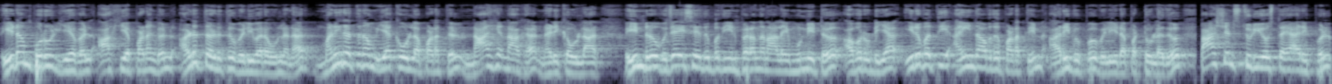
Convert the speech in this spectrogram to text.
Idam Porul Eval ஆகிய படங்கள் அடுத்தடுத்து வெளிவர உள்ளனர். மணிரத்னம் இயக்க உள்ள படத்தில் நாயகனாக நடிக்க உள்ளார். இன்று விஜய் சேதுபதியின் பிறந்த நாளை முன்னிட்டு அவருடைய இருபத்தி ஐந்தாவது படத்தின் அறிவிப்பு வெளியிடப்பட்டுள்ளது. பேஷன் ஸ்டுடியோஸ் தயாரிப்பில்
